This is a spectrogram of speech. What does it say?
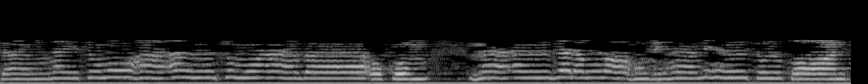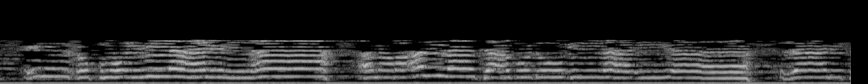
سميتموها أنتم وآباؤكم. ما أنزل الله بها من سلطان. إن الحكم إلا لله. أمر أن لا تعبدوا إلا إياه. ذلك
